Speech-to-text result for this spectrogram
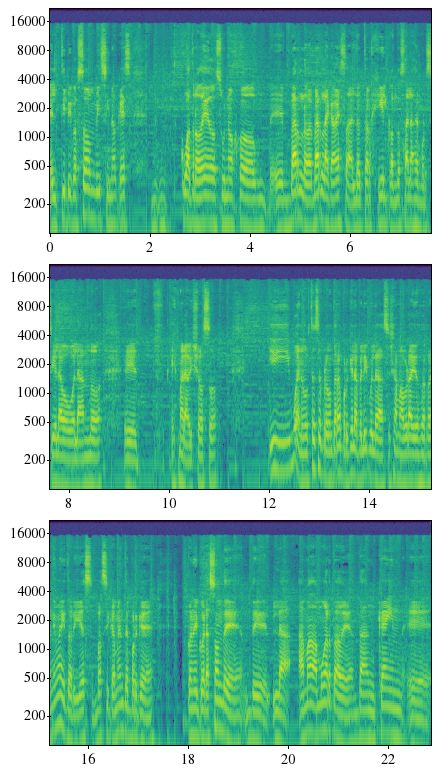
el típico zombie, sino que es cuatro dedos, un ojo, eh, verlo, ver la cabeza del Dr. Hill con dos alas de murciélago volando, eh, es maravilloso. Y bueno, usted se preguntará por qué la película se llama Brides de Reanimator y es básicamente porque con el corazón de, de la amada muerta de Dan Kane eh,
